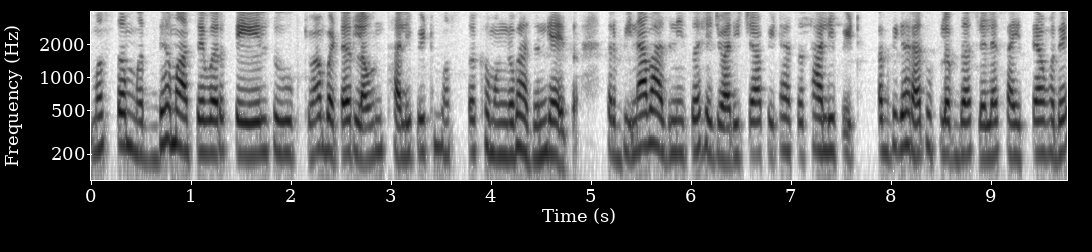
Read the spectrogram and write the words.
मस्त मध्यम आचेवर तेल तूप किंवा बटर लावून थालीपीठ मस्त खमंग भाजून घ्यायचं. तर बिना भाजणीचं हे ज्वारीच्या पिठाचं थालीपीठ अगदी घरात उपलब्ध असलेल्या साहित्यामध्ये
